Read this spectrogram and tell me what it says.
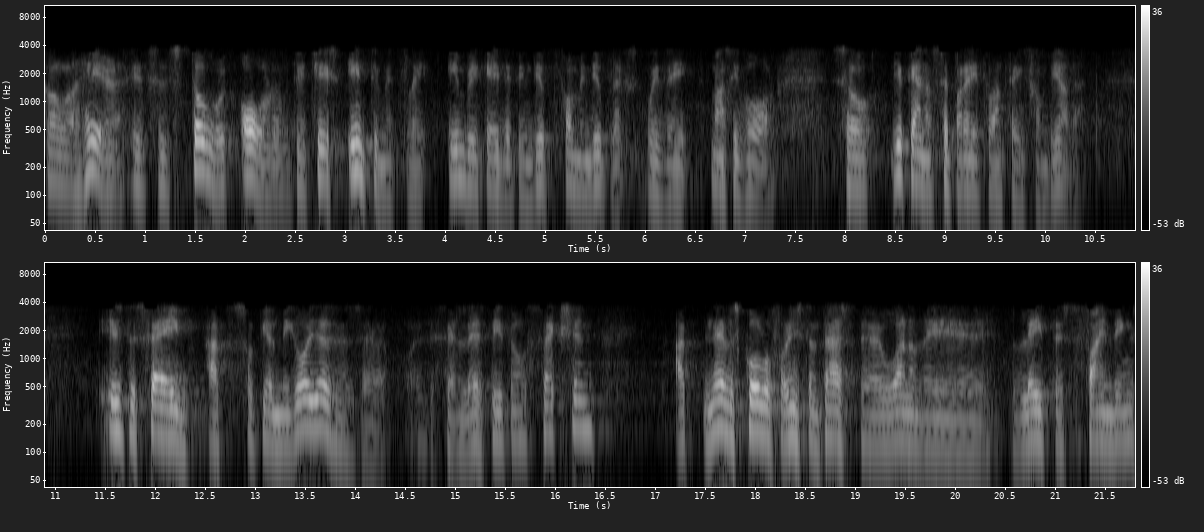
color here is a stockwork ore, which is intimately imbricated in forming duplex with the massive ore. So you cannot separate one thing from the other. It's the same at Sotiel Migollas, it's a, less detailed section. At Neves Corvo, for instance, that's uh, one of the latest findings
